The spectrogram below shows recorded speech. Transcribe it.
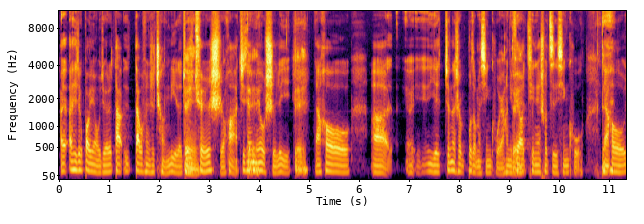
而而且这个抱怨，我觉得大大部分是成立的，就是确实实话。之前没有实力，对，然后啊呃也真的是不怎么辛苦，然后你非要天天说自己辛苦，然后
